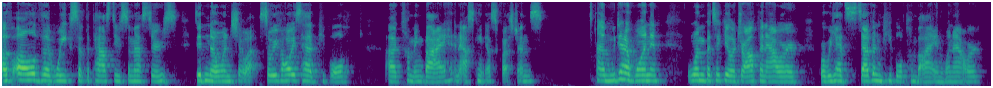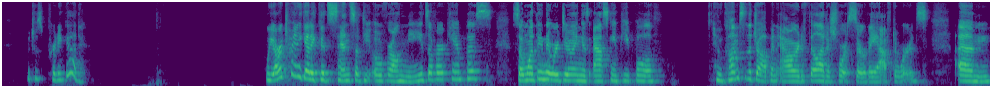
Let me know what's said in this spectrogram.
of all of the weeks of the past two semesters did no one show up. So we've always had people uh, coming by and asking us questions. Um, we did have one, one particular drop-in hour where we had seven people come by in one hour, which was pretty good. We are trying to get a good sense of the overall needs of our campus. So one thing that we're doing is asking people who come to the drop-in hour to fill out a short survey afterwards. Um,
